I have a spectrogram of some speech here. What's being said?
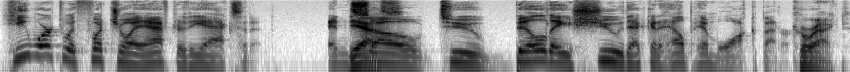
He worked with FootJoy after the accident, and Yes. so to build a shoe that could help him walk better, Correct.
